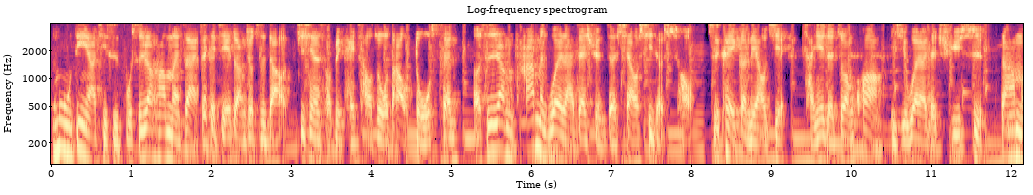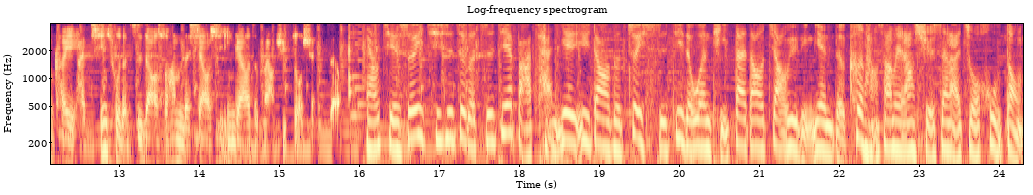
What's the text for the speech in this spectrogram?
目的啊，其实不是让他们在这个阶段就知道机器人手臂可以操作到多深，而是让他们未来在选择校系的时候，是可以更了解产业的状况以及未来的趋势，让他们可以很清楚的知道说他们的校系应该要怎么样去做选择。了解，所以其实这个直接把产业遇到的最实际的问题带到教育里面的课堂上面，让学生来做互动，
